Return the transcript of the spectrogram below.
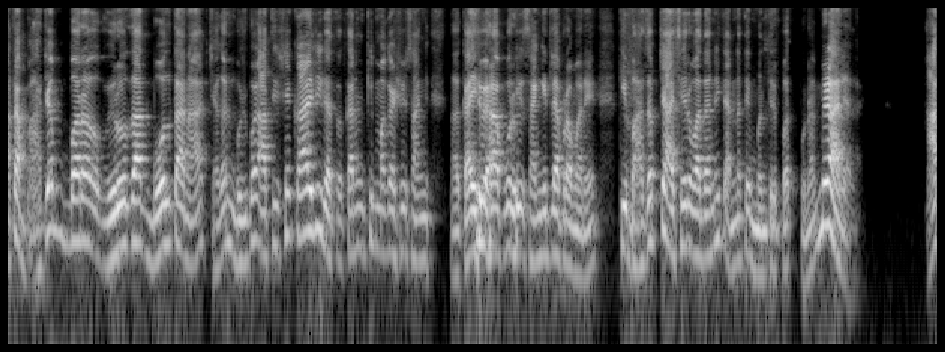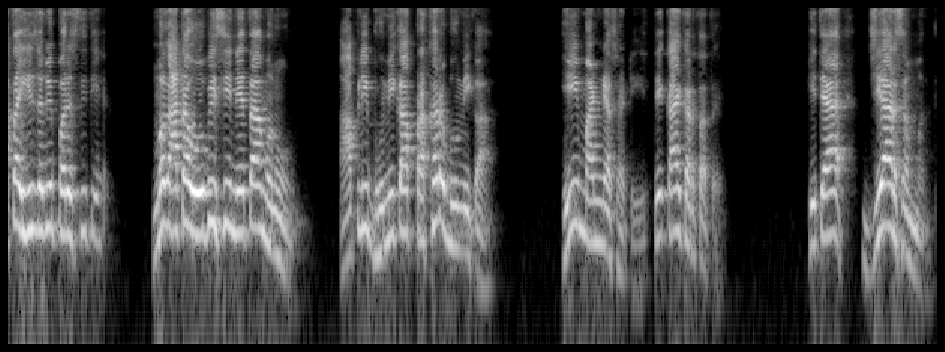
आता भाजप बर विरोधात बोलताना छगन भुजबळ अतिशय काळजी घेतात. कारण की मगाशी सांग काही वेळापूर्वी सांगितल्याप्रमाणे की भाजपच्या आशीर्वादाने त्यांना ते मंत्रिपद पुन्हा मिळालेलं आहे. आता ही सगळी परिस्थिती आहे. मग आता ओबीसी नेता म्हणून आपली भूमिका प्रखर भूमिका ही मांडण्यासाठी ते काय करतात की त्या जी आर संबंध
